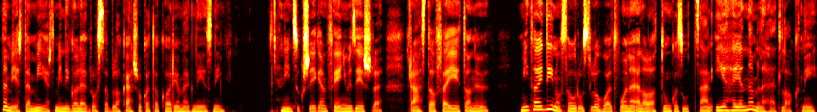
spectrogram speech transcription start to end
Nem értem, miért mindig a legrosszabb lakásokat akarja megnézni. Nincs szükségem fényűzésre, rázta a fejét a nő. Mintha egy dinoszaurusz loholt volna el alattunk az utcán. Ilyen helyen nem lehet lakni.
